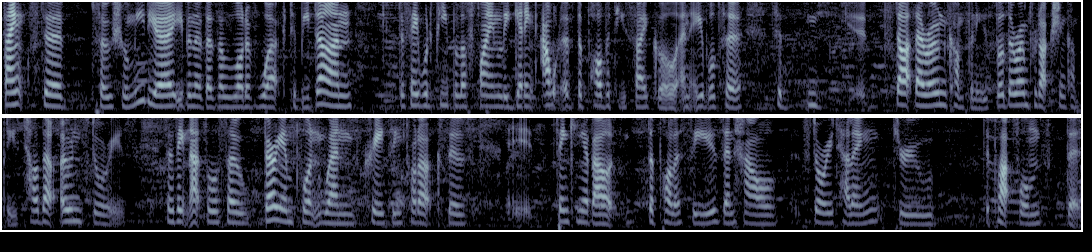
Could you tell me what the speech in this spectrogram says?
Thanks to social media, even though there's a lot of work to be done, disabled people are finally getting out of the poverty cycle and able to to mm, start their own companies, build their own production companies, tell their own stories. So I think that's also very important when creating products of eh, thinking about the policies and how storytelling through the platforms that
